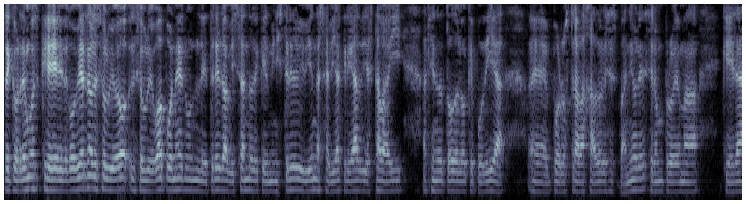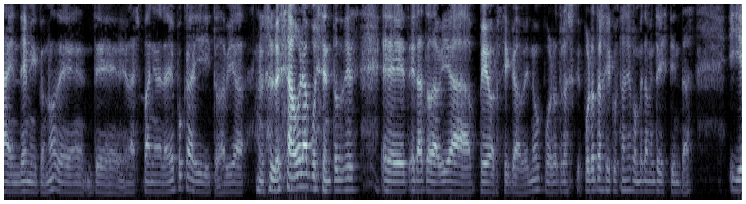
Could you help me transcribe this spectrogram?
recordemos que el gobierno les obligó, les obligó a poner un letrero avisando de que el Ministerio de Vivienda se había creado y estaba ahí haciendo todo lo que podía eh, por los trabajadores españoles. Era un problema que era endémico, ¿no? De, de, la España de la época y todavía lo es ahora, pues entonces eh, era todavía peor, si cabe, ¿no? Por otras, por otras circunstancias completamente distintas. Y,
